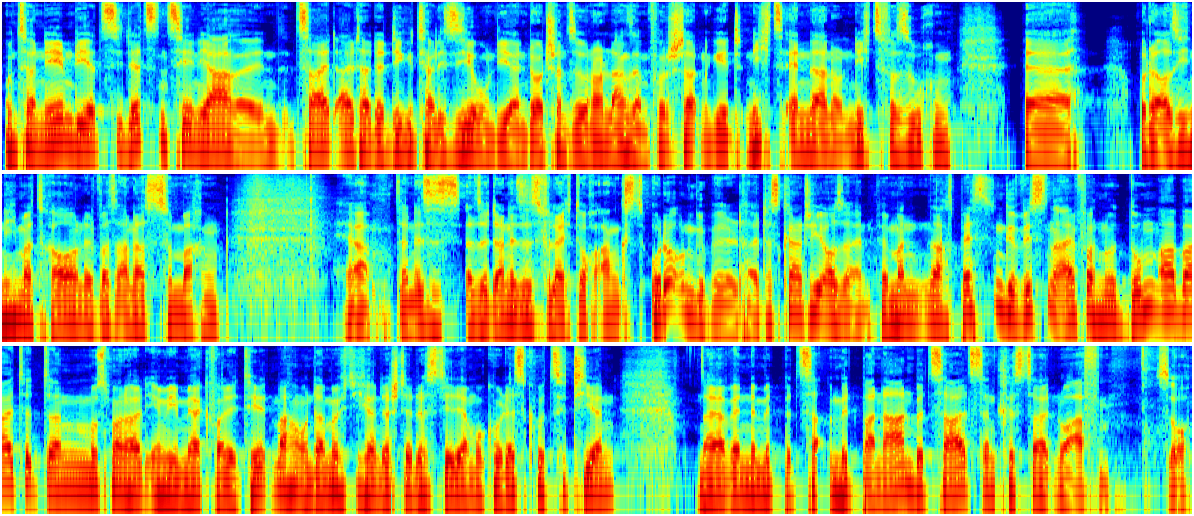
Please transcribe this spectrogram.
Unternehmen, die jetzt die letzten 10 Jahre im Zeitalter der Digitalisierung, die ja in Deutschland sogar noch langsam vonstatten geht, nichts ändern und nichts versuchen äh, oder sich nicht mal trauen, etwas anders zu machen. Ja, dann ist es, also dann ist es vielleicht doch Angst oder Ungebildetheit. Das kann natürlich auch sein. Wenn man nach bestem Gewissen einfach nur dumm arbeitet, dann muss man halt irgendwie mehr Qualität machen. Und da möchte ich an der Stelle Stelia Mokulescu zitieren. Naja, wenn du mit, mit Bananen bezahlst, dann kriegst du halt nur Affen. So.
